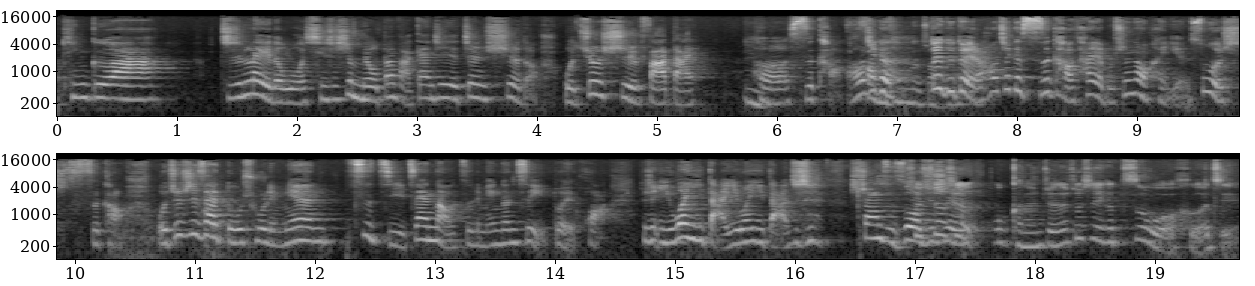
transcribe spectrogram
听歌啊之类的，我其实是没有办法干这些正事的，我就是发呆。和思考，然后这个对对对，然后这个思考它也不是那种很严肃的思考，我就是在独处里面自己在脑子里面跟自己对话，就是一问一答，一问一答，就是双子座这就就是我可能觉得就是一个自我和解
